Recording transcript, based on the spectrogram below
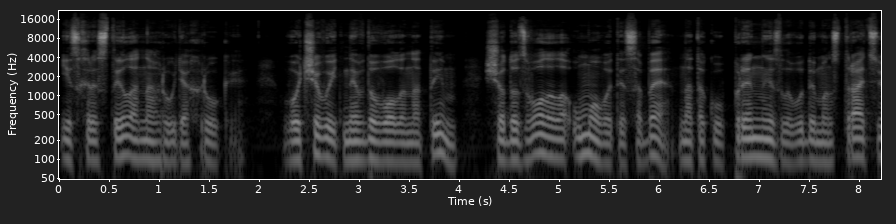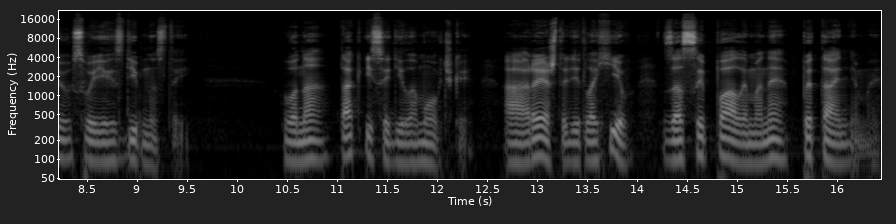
і схрестила на грудях руки, вочевидь невдоволена тим, що дозволила умовити себе на таку принизливу демонстрацію своїх здібностей. Вона так і сиділа мовчки, а решта дітлахів засипали мене питаннями.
